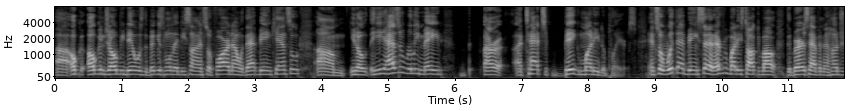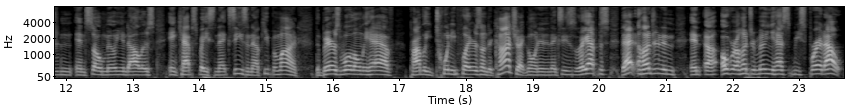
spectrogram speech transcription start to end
uh, Ogunjobi deal was the biggest one that he signed so far. Now with that being canceled, um, you know he hasn't really made or attach big money to players. And so with that being said, everybody's talked about the Bears having a hundred and so million dollars in cap space next season. Now keep in mind, the Bears will only have probably 20 players under contract going into next season. So they have to that 100 and, and uh, over 100 million has to be spread out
